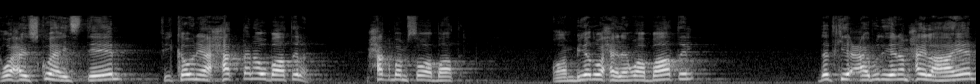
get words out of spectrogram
waxay isku haysteen fii kowniha xaqan aw baailan xaq ba mise waa bail oo ambiyadu waxay laheen waa bail dadkii caabudayana maxay lahaayeen?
